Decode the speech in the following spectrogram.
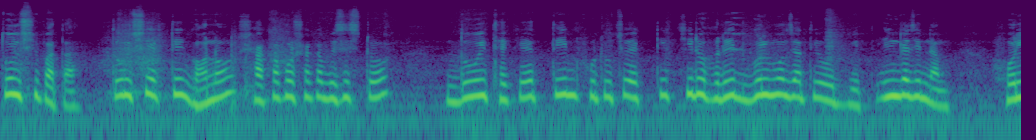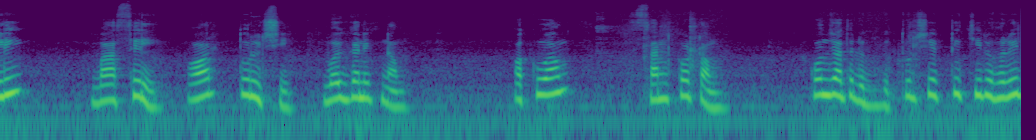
তুলসী পাতা। তুলসী একটি ঘন শাখা প্রশাখা বিশিষ্ট দুই থেকে তিন ফুট উঁচু একটি চিরহরিৎ গুল্ম জাতীয় উদ্ভিদ। ইংরেজি নাম হোলি বা সিল অর তুলসী, বৈজ্ঞানিক নাম অকুয়াম সানকোটম। কোন জাতের উদ্ভিদ? তুলসী একটি চিরহরিৎ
